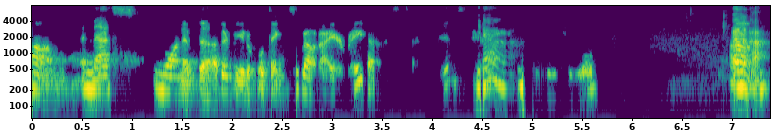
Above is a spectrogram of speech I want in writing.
um, and that's one of the other beautiful things about ayurveda yeah and um,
